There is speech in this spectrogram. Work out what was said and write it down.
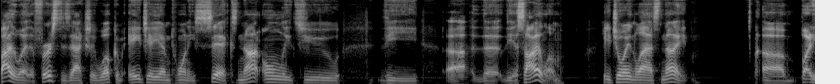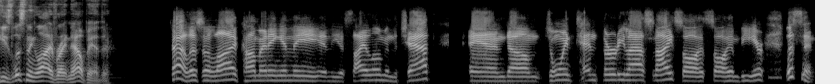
by the way, the first is actually welcome AJM twenty six not only to the uh, the the asylum. He joined last night um, but he's listening live right now, Panther. Yeah, listening live, commenting in the in the asylum in the chat, and um, joined 10:30 last night. Saw saw him be here. Listen,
